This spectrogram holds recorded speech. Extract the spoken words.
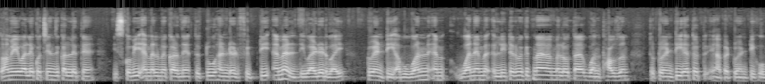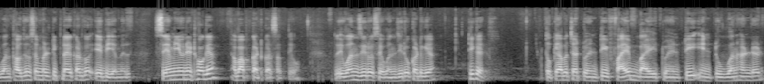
तो हम ए वाले को चेंज कर लेते हैं। इसको भी एम में कर दें तो two hundred divided by twenty अब one M one M litre में कितना एम होता है? वन थाउज़ेंड तो ट्वेंटी है तो यहाँ पे ट्वेंटी को वन थाउज़ेंड से मल्टीप्लाई कर दो A B M same unit हो गया। अब आप कट कर सकते हो। तो वन ज़ीरो से वन ज़ीरो कट गया। ठीक है? तो क्या बचा? Twenty five by twenty into one hundred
